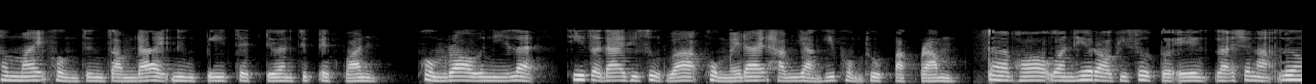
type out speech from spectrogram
ทำไมผมจึงจำได้หนึ่งปีเจ็ดเดือนสิบเอ็ดวัน ผมรอวันนี้แหละ ที่จะได้พิสูจน์ว่าผมไม่ได้ทำอย่างที่ผมถูกปักปรำ แต่พอวันที่เราพิสูจน์ตัวเองและชนะเรื่อง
